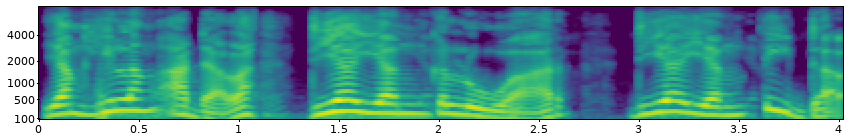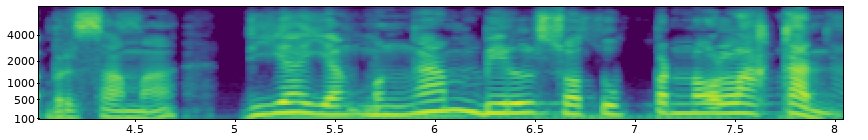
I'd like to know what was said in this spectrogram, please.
Yang hilang adalah dia yang keluar, dia yang tidak bersama, dia yang mengambil suatu penolakan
